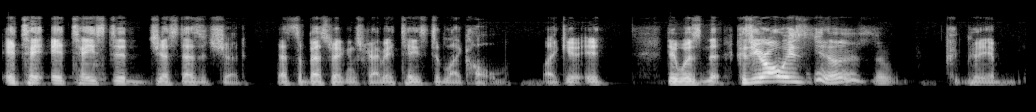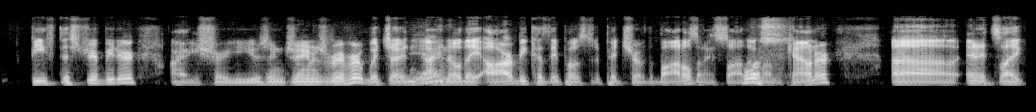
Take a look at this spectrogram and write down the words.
It ta- it tasted just as it should. That's the best way I can describe it. It tasted like home. Like it, it there was because you're always you know there's no- could be a beef distributor. Are you sure you're using James River? Which I, Yeah. I know they are because they posted a picture of the bottles and I saw them on the counter. Uh, and it's like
